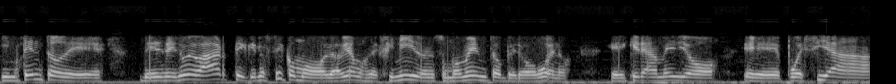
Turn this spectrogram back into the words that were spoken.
intento de, de, de nueva arte que no sé cómo lo habíamos definido en su momento, pero bueno, eh, que era medio eh, poesía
